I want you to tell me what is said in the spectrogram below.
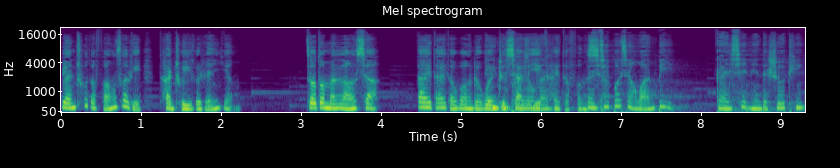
远处的房子里探出一个人影，走到门廊下，呆呆的望着温之夏离开的方向。本集播讲完毕，感谢您的收听。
